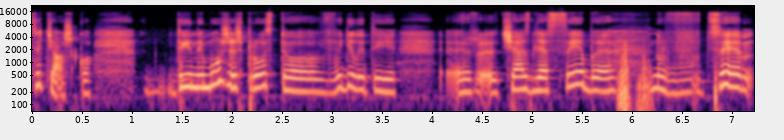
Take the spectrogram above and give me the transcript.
це тяжко. Ти не можеш просто виділити е, час для себе. Ну, це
